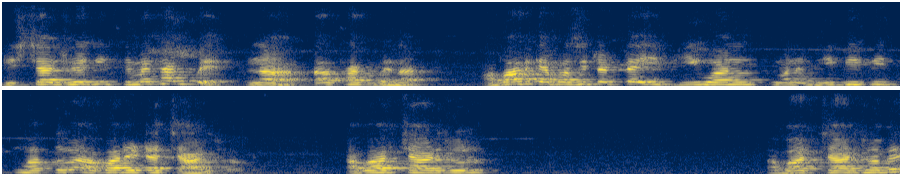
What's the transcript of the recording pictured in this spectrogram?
ডিসচার্জ হয়ে কি থেমে থাকবে? না, তা থাকবে না। আবার ক্যাপাসিটারটা এই ভি ওয়ান মানে ভিভিপির মাধ্যমে আবার এটা চার্জ হবে। আবার চার্জ হলো। আবার চার্জ হবে।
